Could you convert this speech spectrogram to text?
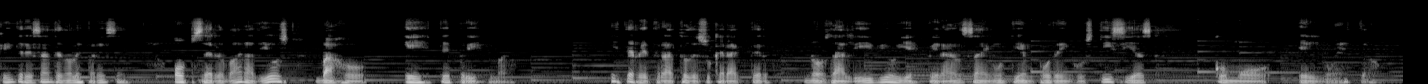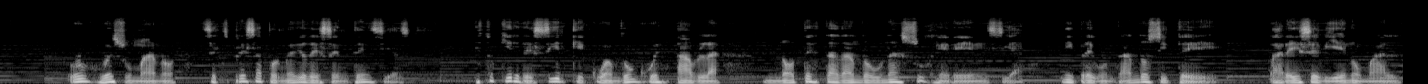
Qué interesante, ¿no les parece? observar a Dios bajo este prisma. Este retrato de su carácter nos da alivio y esperanza en un tiempo de injusticias como el nuestro. Un juez humano se expresa por medio de sentencias. Esto quiere decir que cuando un juez habla, no te está dando una sugerencia, ni preguntando si te parece bien o mal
